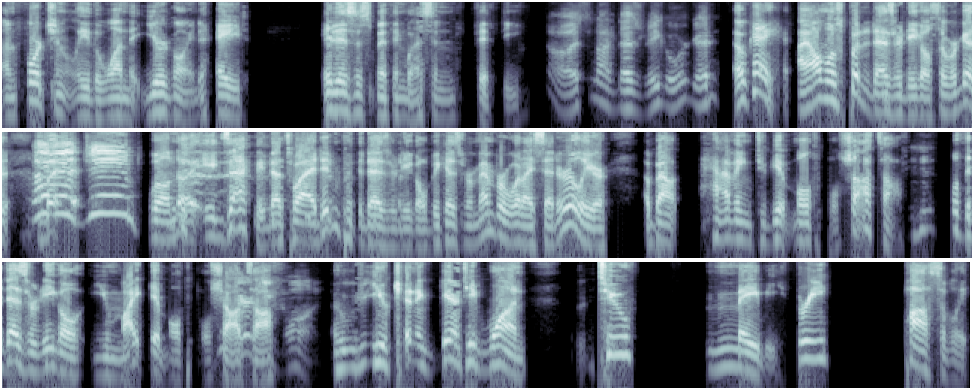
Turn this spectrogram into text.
unfortunately the one that you're going to hate. It is a Smith and Wesson 50. Oh, it's not a Desert Eagle. We're good. Okay, I almost put a Desert Eagle, so we're good. Ah, it jammed. Well, no, exactly. That's why I didn't put the Desert Eagle because remember what I said earlier about having to get multiple shots off. Mhm. Well, the Desert Eagle, you might get multiple shots off. One. You can guaranteed one, two, maybe three, possibly.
